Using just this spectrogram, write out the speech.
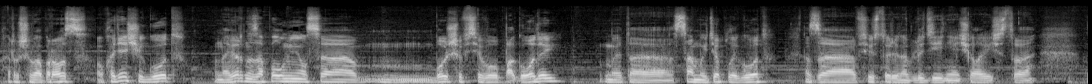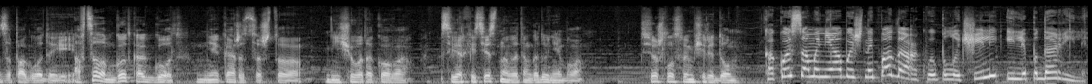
Хороший вопрос. Уходящий год, наверное, заполнился больше всего погодой. Это самый теплый год за всю историю наблюдения человечества за погодой. А в целом год как год. Мне кажется, что ничего такого сверхъестественного в этом году не было. Все шло своим чередом. Какой самый необычный подарок вы получили или подарили?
